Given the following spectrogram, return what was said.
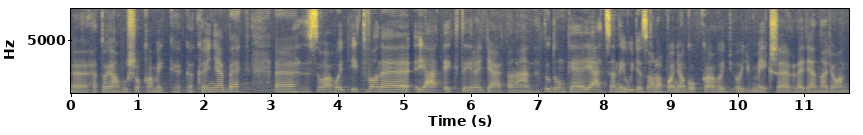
hát olyan húsok, amik könnyebbek. Szóval, hogy itt van-e játéktér egyáltalán? Tudunk-e játszani úgy az alapanyagokkal, hogy, hogy mégse legyen nagyon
